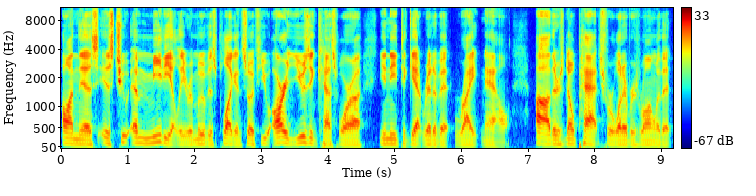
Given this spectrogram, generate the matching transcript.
on this is to immediately remove this plugin. So if you are using Kaswara, you need to get rid of it right now. Uh, there's no patch for whatever's wrong with it.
